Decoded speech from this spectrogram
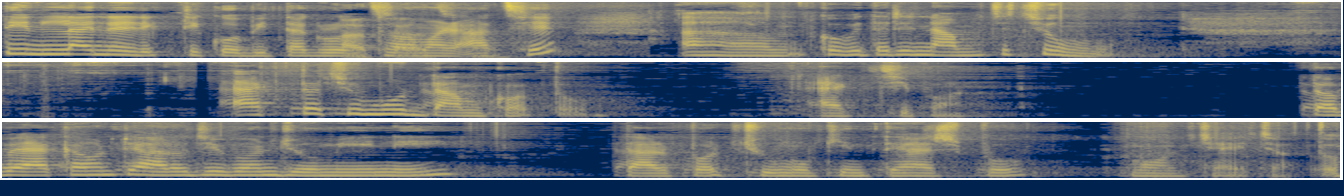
তিন লাইনের একটি কবিতা গ্রন্থ আচ্ছা, আমার আচ্ছা। আছে। কবিতাটির নাম হচ্ছে চুমু। একটা চুমুর দাম কত? এক জীবন। তবে অ্যাকাউন্টে আরও জীবন জমিয়ে নিই তারপর চুমু কিনতে আসব মন চাই যত।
